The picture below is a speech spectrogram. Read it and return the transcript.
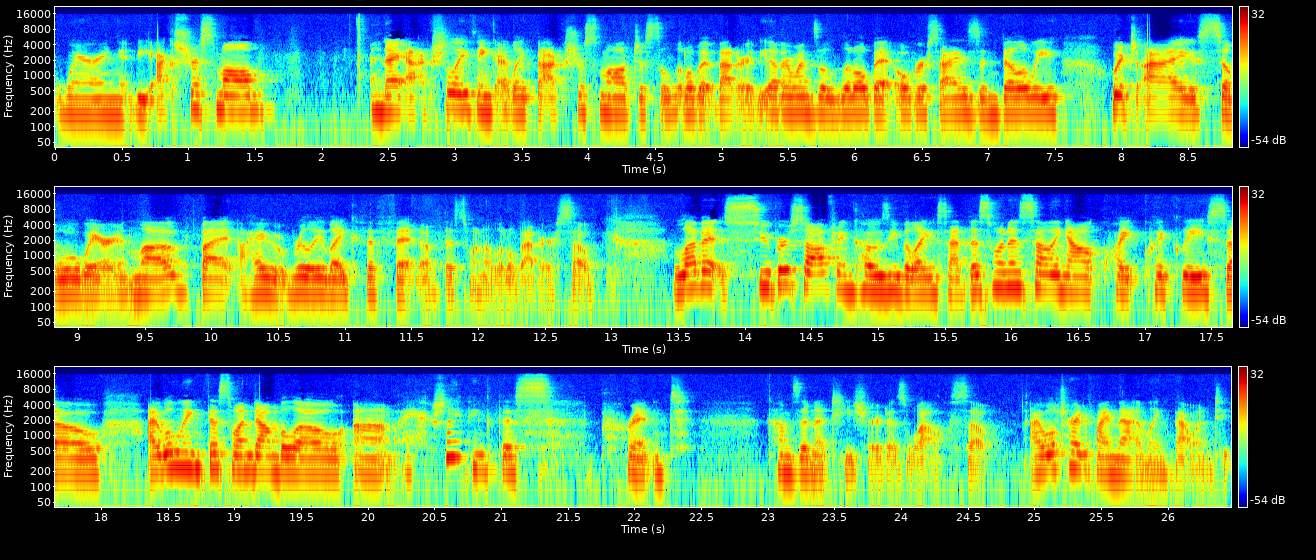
wearing the extra small. And I actually think I like the extra small just a little bit better. The other one's a little bit oversized and billowy, which I still will wear and love, but I really like the fit of this one a little better. So Love it, super soft and cozy, but like I said, this one is selling out quite quickly, so I will link this one down below. Um, I actually think this print comes in a t-shirt as well, so I will try to find that and link that one too.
